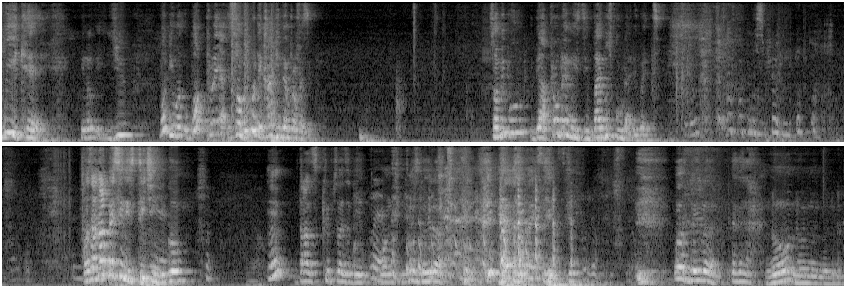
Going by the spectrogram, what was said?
weak, uh, you know, you, what do you want? What prayer? Some people, they can't give them prophecy. Some people, their problem is the Bible school that they went. Because another person is teaching, you go, hmm? that scripture is a bit one. What's going on? What's going on? No, no, no, no, no.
